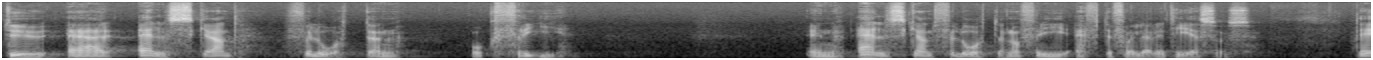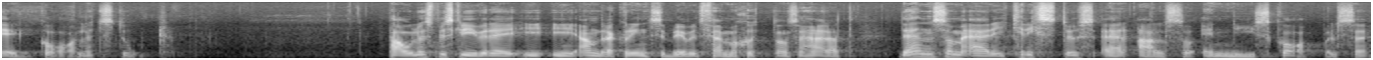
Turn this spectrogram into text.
Du är älskad, förlåten och fri. En älskad, förlåten och fri efterföljare till Jesus. Det är galet stort. Paulus beskriver det i, i andra Korintierbrevet 5 och 17 så här att den som är i Kristus är alltså en ny skapelse.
